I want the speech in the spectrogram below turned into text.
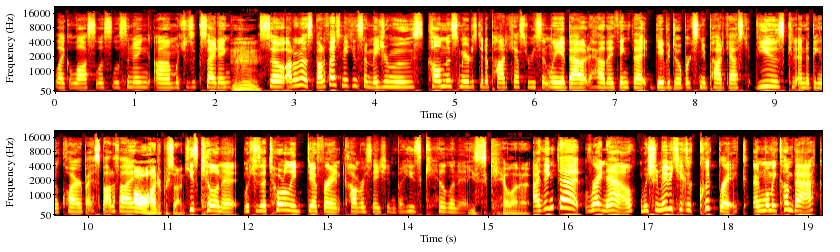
like lossless listening, um, which is exciting. Mm-hmm. So I don't know. Spotify's making some major moves. Colin and Samir just did a podcast recently about how they think that David Dobrik's new podcast, Views, can end up being acquired by Spotify. Oh, 100%. He's killing it, which is a totally different conversation, but he's killing it. He's killing it. I think that right now we should maybe take a quick break. And when we come back,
